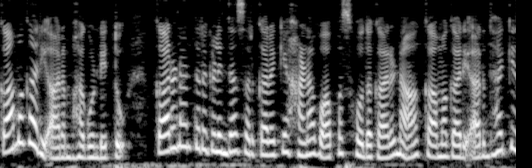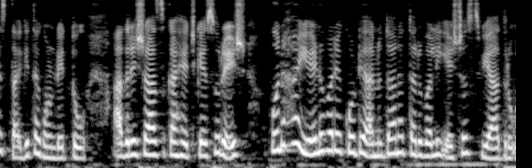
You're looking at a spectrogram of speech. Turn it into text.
ಕಾಮಗಾರಿ ಆರಂಭಗೊಂಡಿತ್ತು. ಕಾರಣಾಂತರಗಳಿಂದ ಸರ್ಕಾರಕ್ಕೆ ಹಣ ವಾಪಸ್ ಹೋದ ಕಾರಣ ಕಾಮಗಾರಿ ಅರ್ಧಕ್ಕೆ ಸ್ಥಗಿತಗೊಂಡಿತ್ತು. ಆದರೆ ಶಾಸಕ ಎಚ್ಕೆ ಸುರೇಶ್, ಪುನಃ ಏಳೂವರೆ ಕೋಟಿ ಅನುದಾನ ತರುವಲ್ಲಿ ಯಶಸ್ವಿಯಾದರು.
